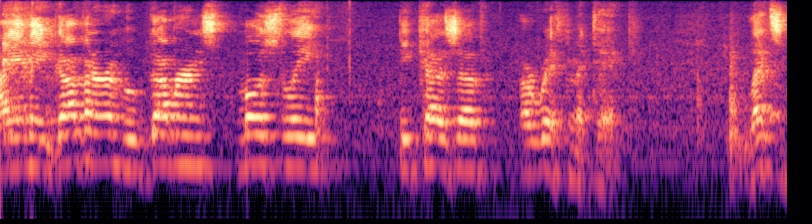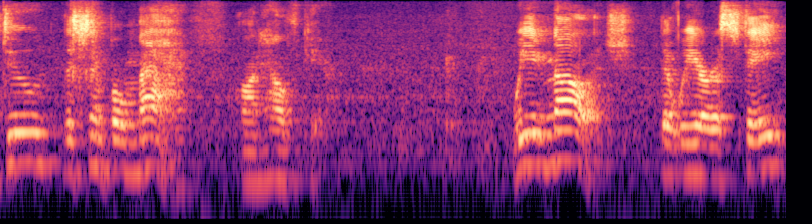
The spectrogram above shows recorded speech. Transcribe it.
I am a governor who governs mostly because of arithmetic. Let's do the simple math on health care. We acknowledge that we are a state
